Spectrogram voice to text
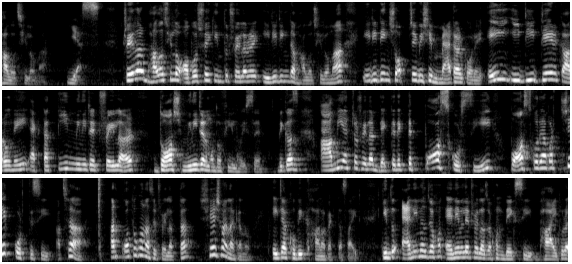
ভালো ছিল না। ইয়েস ট্রেলার ভালো ছিল, অবশ্যই কিন্তু ট্রেলারের এডিটিংটা ভালো ছিল না। এডিটিং সবচেয়ে বেশি ম্যাটার করে। এই এডিটের কারণেই একটা তিন মিনিটের ট্রেলার দশ মিনিটের মতো ফিল হয়েছে বিকজ আমি একটা ট্রেলার দেখতে দেখতে পজ করছি পজ করে আবার চেক করতেছি। আচ্ছা আর কতক্ষণ আছে ট্রেলারটা? শেষ হয় না কেন? এটা খুবই খারাপ একটা সাইড কিন্তু অ্যানিমেল যখন অ্যানিমেলের ট্রেলার যখন দেখছি, ভাই, পুরো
